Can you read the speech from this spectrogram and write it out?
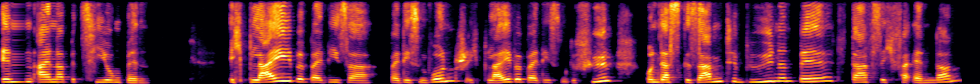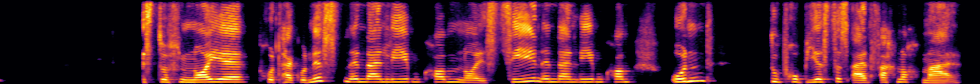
in einer Beziehung bin. Ich bleibe bei dieser, bei diesem Wunsch, ich bleibe bei diesem Gefühl und das gesamte Bühnenbild darf sich verändern. Es dürfen neue Protagonisten in dein Leben kommen, neue Szenen in dein Leben kommen und du probierst es einfach nochmal.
